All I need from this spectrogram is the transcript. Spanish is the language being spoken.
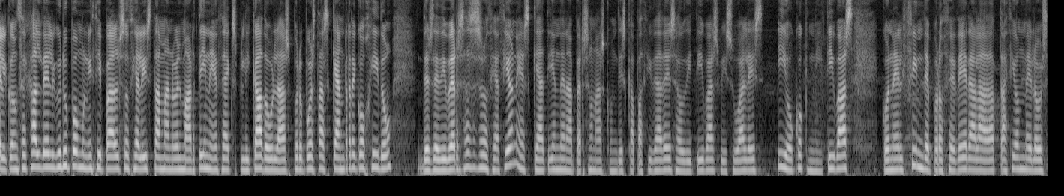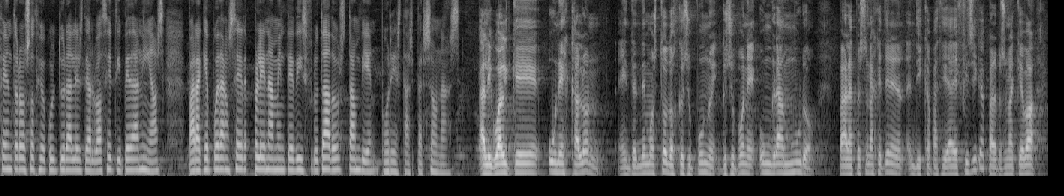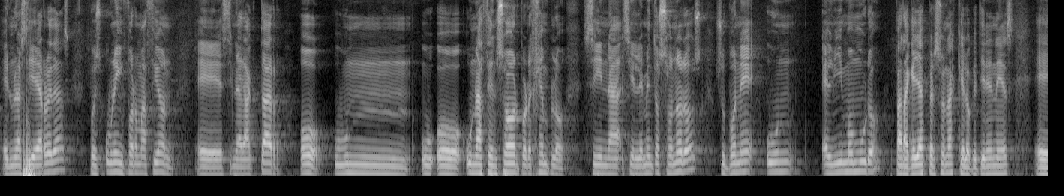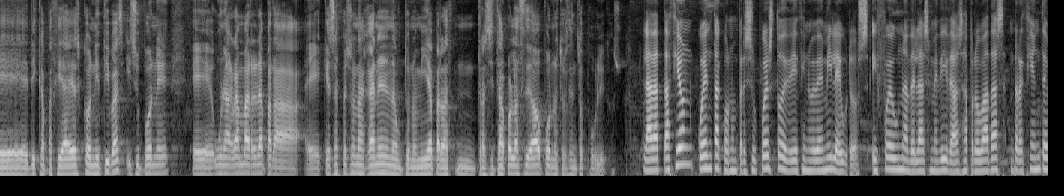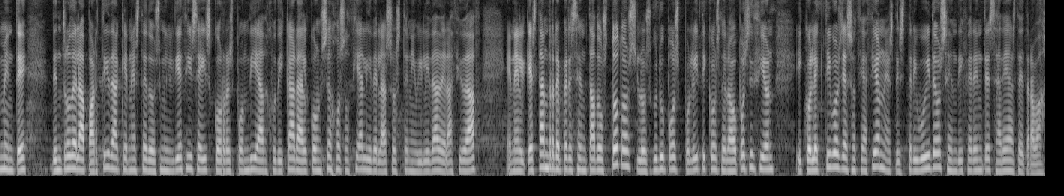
El concejal del Grupo Municipal Socialista Manuel Martínez ha explicado las propuestas que han recogido desde diversas asociaciones que atienden a personas con discapacidades auditivas, visuales y o cognitivas con el fin de proceder a la adaptación de los centros socioculturales de Albacete y pedanías para que puedan ser plenamente disfrutados también por estas personas. Al igual que un escalón entendemos todos que supone, que supone un gran muro para las personas que tienen discapacidades físicas, para las personas que va en una silla de ruedas, pues una información eh, sin adaptar o un, o un, ascensor, por ejemplo, sin, sin elementos sonoros, supone un, el mismo muro para aquellas personas que lo que tienen es eh, discapacidades cognitivas y supone eh, una gran barrera para que esas personas ganen en autonomía para mm, transitar por la ciudad o por nuestros centros públicos. La adaptación cuenta con un presupuesto de 19.000 euros y fue una de las medidas aprobadas recientemente dentro de la partida que en este 2016 correspondía adjudicar al Consejo Social y de la Sostenibilidad de la ciudad, en el que están representados todos los grupos políticos de la oposición y colectivos y asociaciones distribuidos en diferentes áreas de trabajo.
